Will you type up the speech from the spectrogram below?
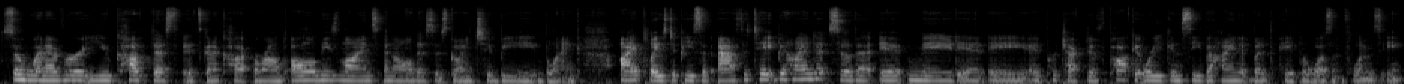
So whenever you cut this, it's going to cut around all of these lines and all this is going to be blank. I placed a piece of acetate behind it so that it made it a, a protective pocket where you can see behind it, but the paper wasn't flimsy.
